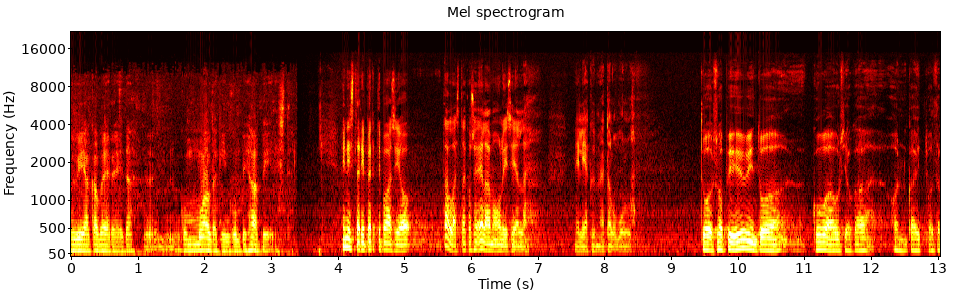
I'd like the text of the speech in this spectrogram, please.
hyviä kavereita e, kuin muualtakin kuin pihapiiristä. Ministeri Pertti Paasio, tällaistako se elämä oli siellä 40-luvulla? Tuo sopii hyvin tuo kuvaus, joka on kai tuolta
